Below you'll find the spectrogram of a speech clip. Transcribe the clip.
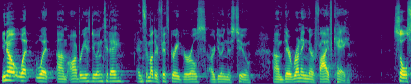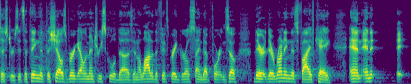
You know what, what um, Aubrey is doing today? And some other fifth grade girls are doing this too. Um, they're running their 5K. Soul Sisters. It's a thing that the Shellsburg Elementary School does, and a lot of the fifth grade girls signed up for it. And so they're, they're running this 5K. And, and it, it,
